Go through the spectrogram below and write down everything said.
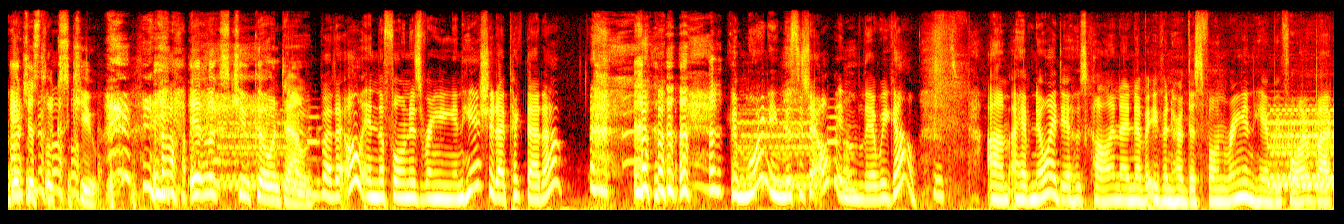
It just looks cute. it looks cute going down. But uh, oh, and the phone is ringing in here. Should I pick that up? Good morning. This is oh, and there we go. Um, I have no idea who's calling. I never even heard this phone ring in here before, but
